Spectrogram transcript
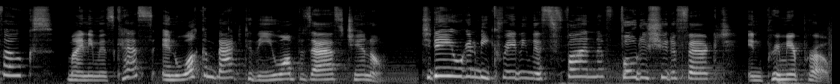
folks, my name is Kes and welcome back to the You Want Pizzazz channel. Today we're going to be creating this fun photo shoot effect in Premiere Pro.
